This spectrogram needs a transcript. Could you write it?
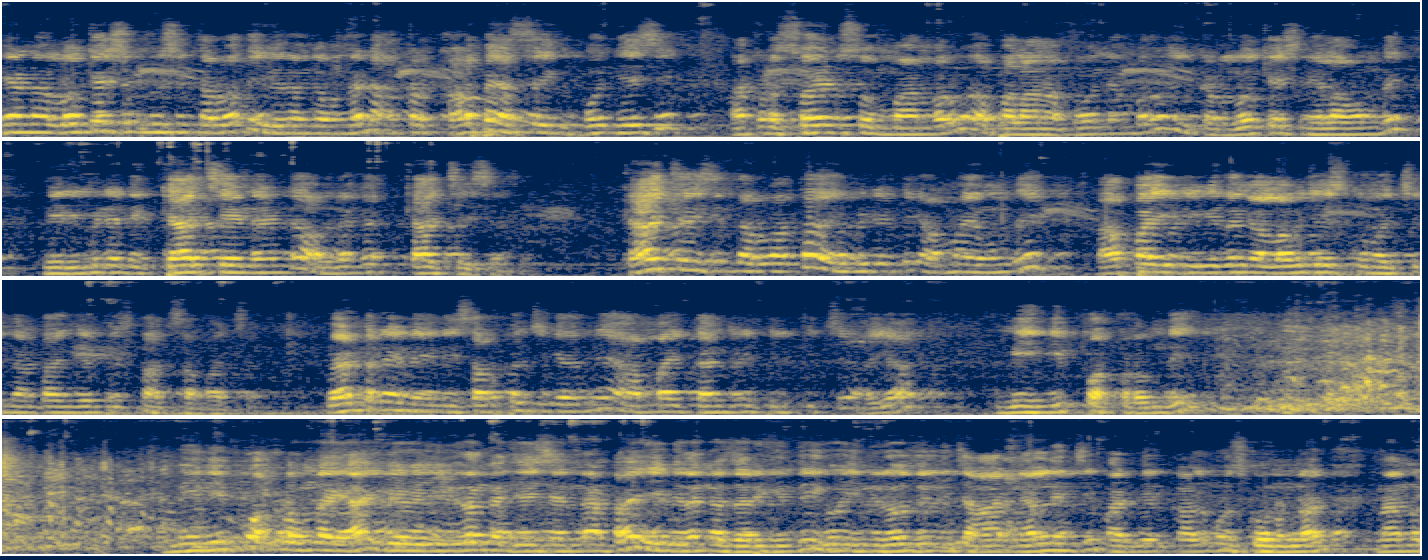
నేను లొకేషన్ చూసిన తర్వాత ఈ విధంగా ఉందని అక్కడ కడప ఎస్ఐకి ఫోన్ చేసి అక్కడ సోయన్ అండ్ సో నెంబరు ఆ ఫలానా ఫోన్ నెంబరు ఇక్కడ లొకేషన్ ఎలా ఉంది మీరు ఇమీడియట్గా క్యాచ్ చేయండి అంటే ఆ విధంగా క్యాచ్ చేశారు. క్యాచ్ చేసిన తర్వాత ఇమీడియట్గా అమ్మాయి ఉంది. అబ్బాయి ఈ విధంగా లవ్ చేసుకుని వచ్చిందంట అని చెప్పేసి నాకు సమాచారం. వెంటనే నేను ఈ సర్పంచ్ గారిని అమ్మాయి తండ్రిని పిలిపించి అయ్యా మీ నిప్పు అక్కడ ఉంది. మీ నిప్పు అక్కడ ఉన్నాయా? ఇగో ఈ విధంగా చేసిందంట ఈ విధంగా జరిగింది. ఇగో ఇన్ని రోజుల నుంచి ఆరు నెలల నుంచి మరి మీరు కళ్ళు మూసుకొని ఉన్నారు. నన్ను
